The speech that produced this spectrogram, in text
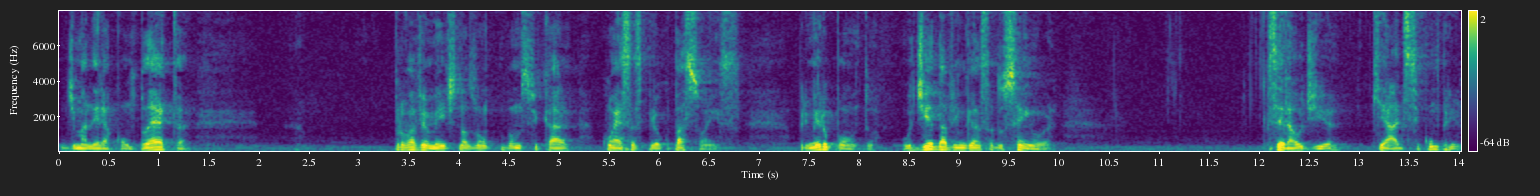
de maneira completa, provavelmente nós vamos ficar com essas preocupações. Primeiro ponto: o dia da vingança do Senhor será o dia que há de se cumprir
